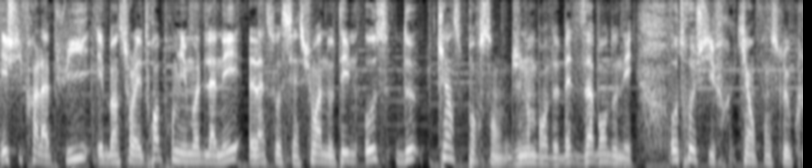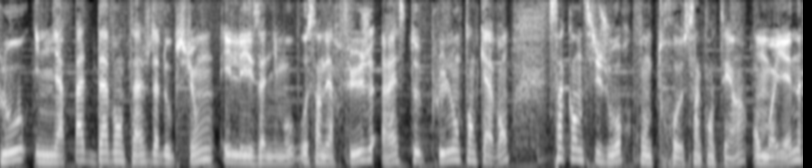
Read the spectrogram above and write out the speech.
Et chiffre à l'appui, eh ben, sur les trois premiers mois de l'année, l'association a noté une hausse de 15% du nombre de bêtes abandonnées. Autre chiffre qui enfonce le clou, il n'y a pas davantage d'adoption et les animaux au sein des refuges restent plus longtemps qu'avant, 56 jours contre 51 en moyenne.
